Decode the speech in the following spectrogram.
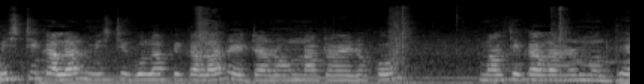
মিষ্টি কালার, মিষ্টি গোলাপি কালার, এটার ওড়নাটা এরকম মাল্টি কালারের মধ্যে।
